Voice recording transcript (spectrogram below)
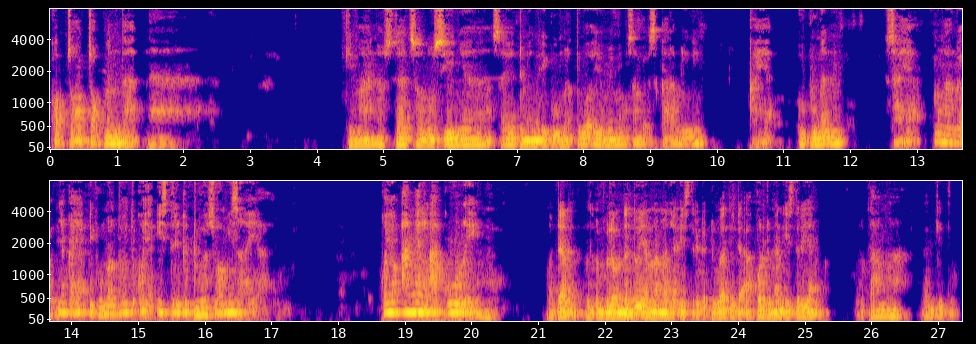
kok cocok mendat? Nah, gimana Ustaz solusinya? Saya dengan ibu mertua ya memang sampai sekarang ini kayak hubungan saya menganggapnya kayak ibu mertua itu kayak istri kedua suami saya koyo angel akure. Padahal belum, belum tentu yang namanya istri kedua tidak akur dengan istri yang pertama, kan gitu.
